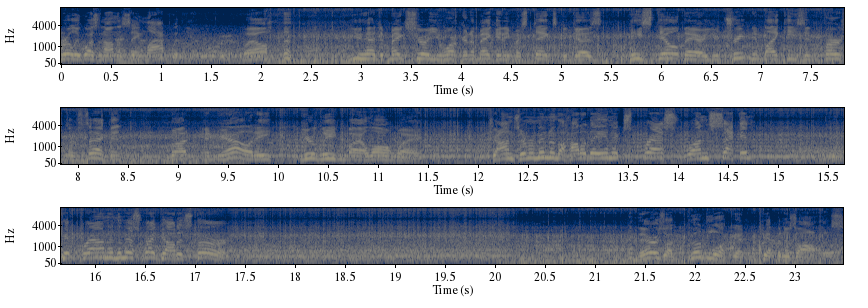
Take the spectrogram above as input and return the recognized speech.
really wasn't on the same lap with you? Well, you had to make sure you weren't going to make any mistakes because he's still there. You're treating him like he's in first or second, but in reality, you're leading by a long way. John Zimmerman in the Holiday Inn Express runs second. And Kip Brown in the Miss Red Dot is third. And there's a good look at Kip in his office.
